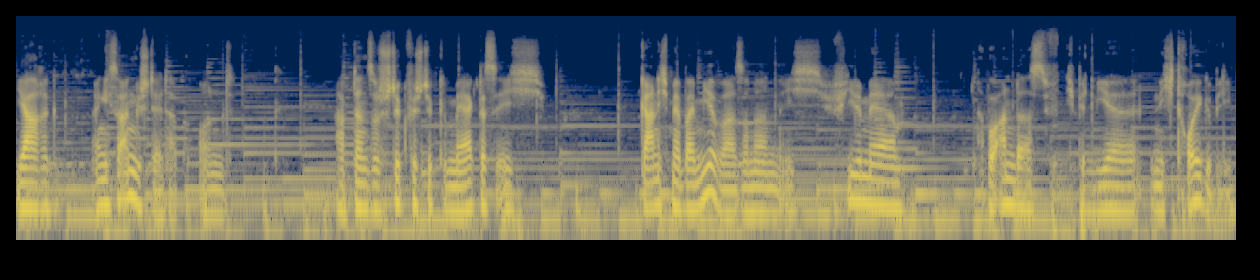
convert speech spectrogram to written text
Jahre eigentlich so angestellt habe. Und habe dann so Stück für Stück gemerkt, dass ich gar nicht mehr bei mir war, sondern ich viel mehr woanders. Ich bin mir nicht treu geblieben,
